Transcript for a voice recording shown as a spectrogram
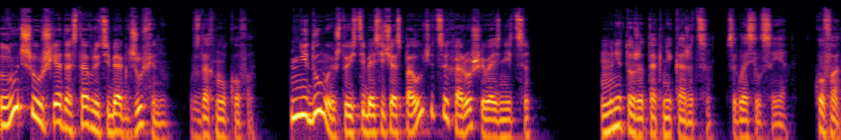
Лучше уж я доставлю тебя к Джуфину, вздохнул Кофа. Не думаю, что из тебя сейчас получится хороший возница. Мне тоже так не кажется, согласился я. Кофа,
